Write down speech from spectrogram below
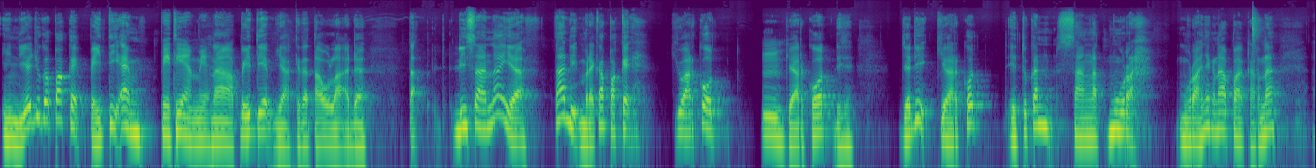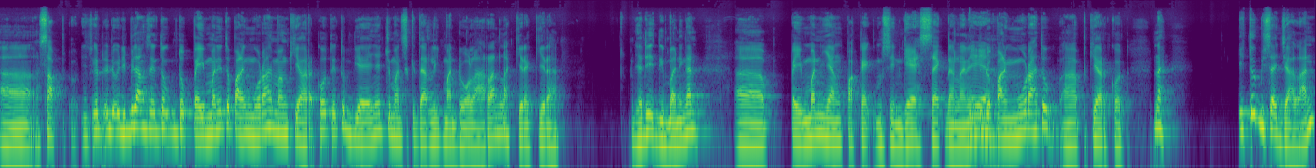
India juga pakai PayTM. PTM ya. Nah PayTM ya kita tahu lah ada. Di sana ya tadi mereka pakai QR code, Hmm. QR code. di- Jadi QR code itu kan sangat murah. Murahnya kenapa? Karena eh, sub, dibilang sih untuk, untuk payment itu paling murah memang QR code itu biayanya cuma sekitar 5 dolaran lah kira-kira. Jadi dibandingkan eh, payment yang pakai mesin gesek dan lain-lain Iya. itu paling murah tuh eh, QR code. Nah, itu bisa jalan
